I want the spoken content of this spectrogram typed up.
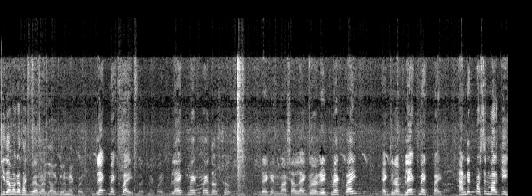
কি ধামাকা থাকবে আবার? এই যে আরেক জোড়া magpie black magpie black magpie black magpie দর্শক দেখেন মাশাল্লাহ এক জোড়া রেড ম্যাক পাই এক জোড়া black magpie hundred percent marking?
